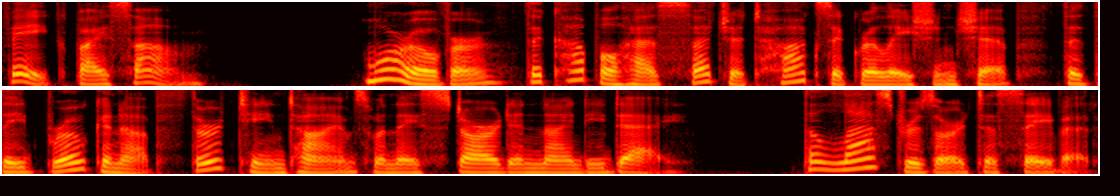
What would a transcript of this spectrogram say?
fake by some. Moreover, the couple has such a toxic relationship that they'd broken up 13 times when they starred in 90 Day, the last resort to save it.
